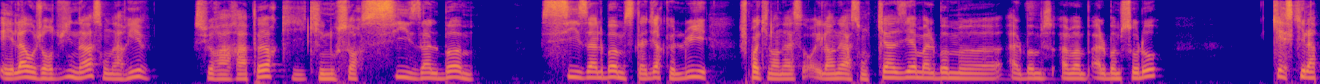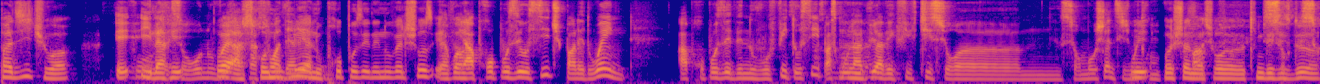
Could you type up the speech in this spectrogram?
Et là, aujourd'hui, Nas, on arrive sur un rappeur qui, qui nous sort six albums. Six albums, c'est-à-dire que lui, je crois qu'il en, il en est à son 15e album, euh, album, album, solo. Qu'est-ce qu'il a pas dit, tu vois? Et il arrive ouais, à, se renouveler, à nous proposer des nouvelles choses et, avoir... et à proposer aussi, tu parlais de Wayne, à proposer des nouveaux feats aussi, parce qu'on l'a vu avec 50 sur, euh, sur Motion, si je oui, me trompe Motion, sur euh, King Disease 2. Sur,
